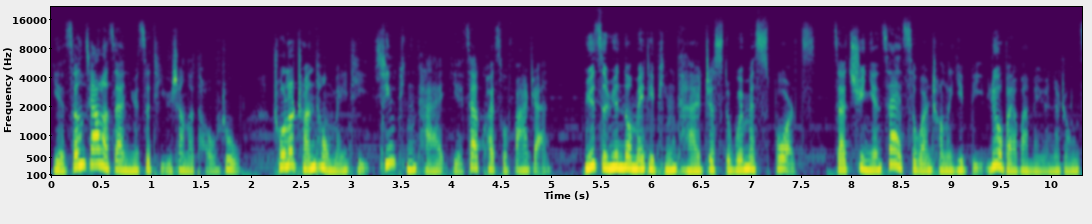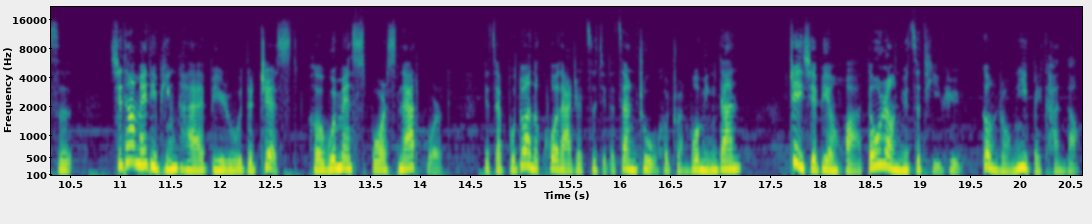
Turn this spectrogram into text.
也增加了在女子体育上的投入。除了传统媒体，新平台也在快速发展。女子运动媒体平台 Just Women Sports 在去年再次完成了一笔六百万美元的融资。其他媒体平台，比如 The Gist 和 Women's Sports Network，也在不断的扩大着自己的赞助和转播名单。这些变化都让女子体育更容易被看到。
